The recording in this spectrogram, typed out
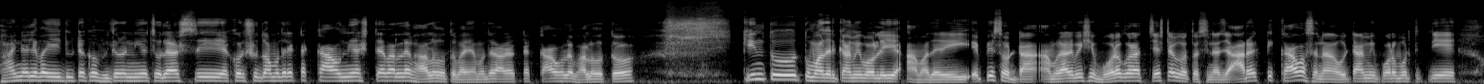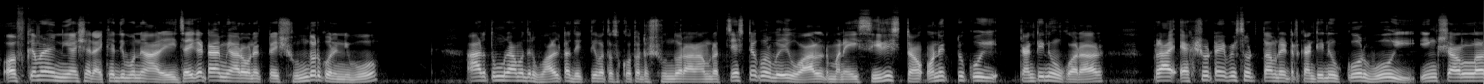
ফাইনালি ভাই, এই দুইটাকেও ভিতরে নিয়ে চলে আসছি। এখন শুধু আমাদের একটা কাউ নিয়ে আসতে পারলে ভালো হতো ভাই। আমাদের আরও একটা কাউ হলে ভালো হতো। কিন্তু তোমাদেরকে আমি বলি, আমাদের এই এপিসোডটা আমরা আর বেশি বড় করার চেষ্টা করতেছি না যে আরও একটি কাপ আছে না, ওইটা আমি পরবর্তীতে অফ ক্যামেরায় নিয়ে এসে রেখে দিব না, আর এই জায়গাটা আমি আরও অনেকটাই সুন্দর করে নিব। আর তোমরা আমাদের ওয়ালটা দেখতে পাচ্ছ কতটা সুন্দর, আর আমরা চেষ্টা করব এই ওয়াল মানে এই সিরিজটা অনেকটুকুই কন্টিনিউ করার। প্রায় একশোটা এপিসোড তো আমরা এটা কন্টিনিউ করবই। ইনশাল্লাহ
